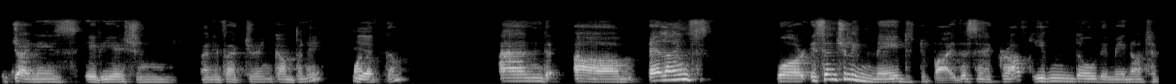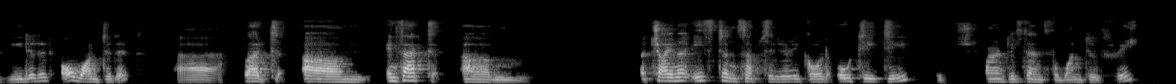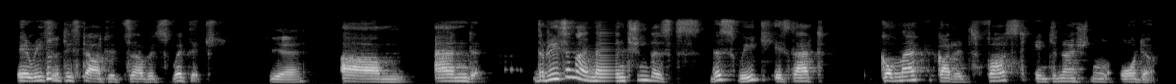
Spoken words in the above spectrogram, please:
the Chinese aviation manufacturing company, one Yeah. of them. And um, airlines were essentially made to buy this aircraft, even though they may not have needed it or wanted it. Ah, But um, in fact, um, a China Eastern subsidiary called OTT, which apparently stands for 123, they recently started service with it. Yeah. Um, and the reason I mentioned this this week is that Comac got its first international order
